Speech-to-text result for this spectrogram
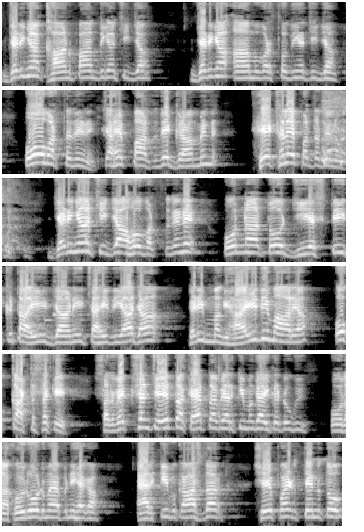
ਜਿਹੜੀਆਂ ਖਾਣ ਪਾਣ ਦੀਆਂ ਚੀਜ਼ਾਂ, ਜਿਹੜੀਆਂ ਆਮ ਵਰਤੋਂ ਦੀਆਂ ਚੀਜ਼ਾਂ, ਉਹ ਵਰਤਦੇ ਨੇ, ਚਾਹੇ ਭਾਰਤ ਦੇ ਗ੍ਰਾਮੀਣ ਹੇਠਲੇ ਪੱਧਰ ਦੇ ਲੋਕ। ਹੋਣ ਜਿਹੜੀਆਂ ਚੀਜ਼ਾਂ ਉਹ ਵਰਤਦੇ ਨੇ, ਉਹਨਾਂ ਤੋਂ ਜੀਐਸਟੀ ਘਟਾਈ ਜਾਣੀ ਚਾਹੀਦੀ ਆ ਜਾਂ ਜਿਹੜੀ ਮਹਿੰਗਾਈ ਦੀ ਮਾਰ ਆ, ਉਹ ਘਟ ਸਕੇ। ਸਰਵੇਖਣ 'ਚ ਇਹ ਤਾਂ ਕਹਿਤਾ ਵੀ ਯਾਰ ਮਹਿੰਗਾਈ ਘਟੂਗੀ। ਉਹਦਾ ਕੋਈ ਰੋਡ ਮੈਪ ਨਹੀਂ ਹੈਗਾ। ਐਰਕੀ ਵਿਕਾਸ ਦਰ 6.3 ਤੋਂ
